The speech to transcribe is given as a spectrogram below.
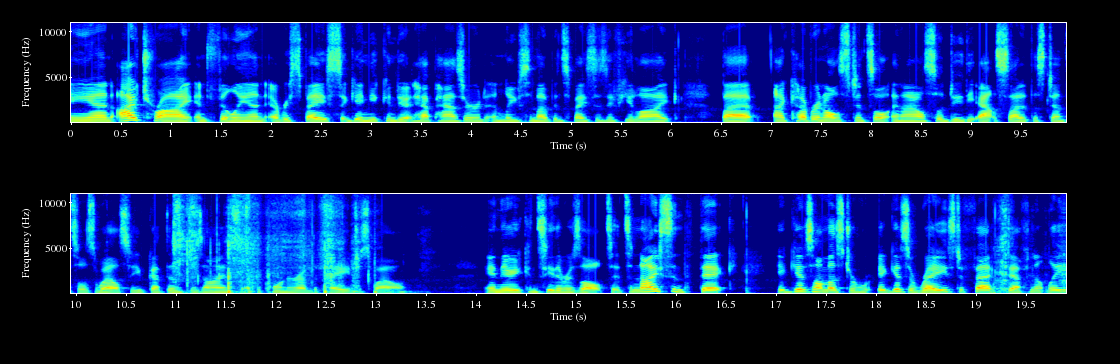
And I try and fill in every space. Again, you can do it haphazard and leave some open spaces if you like but I cover in all the stencil and I also do the outside of the stencil as well. So you've got those designs at the corner of the page as well. And there you can see the results. It's nice and thick. It gives almost a, it gives a raised effect definitely.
